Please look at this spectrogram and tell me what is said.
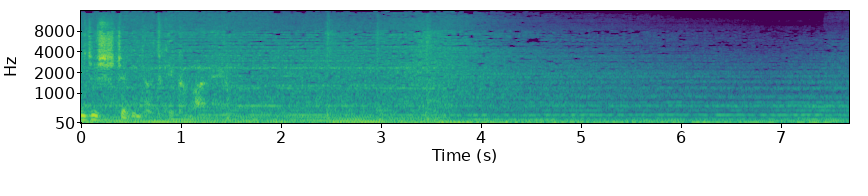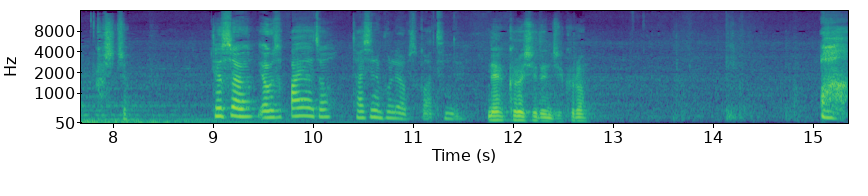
이제 시작인데 어떻게 그만해요? 가시죠. 됐어요 여기서 빠야죠 다시는 볼 일 없을 것 같은데 네, 그러시든지 그럼. 아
